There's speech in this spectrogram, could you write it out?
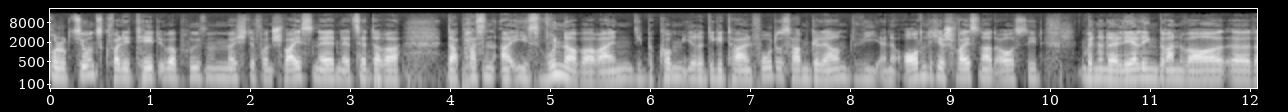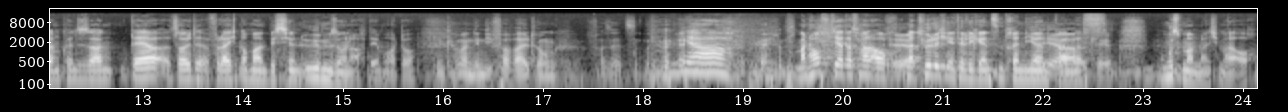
Produktionsqualität überprüfen möchte von Schweißnähten etc., da passen AIs wunderbar rein. Die bekommen ihre digitalen Fotos, haben gelernt, wie eine ordentliche Schweißnaht aussieht. Wenn dann der Lehrling dran war, äh, dann können sie sagen, der sollte vielleicht noch mal ein bisschen üben, so nach dem Motto. Den kann man in die Verwaltung versetzen. Ja, man hofft ja, dass man auch Ja. natürliche Intelligenzen trainieren Ja, kann. Das okay. muss man manchmal auch.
